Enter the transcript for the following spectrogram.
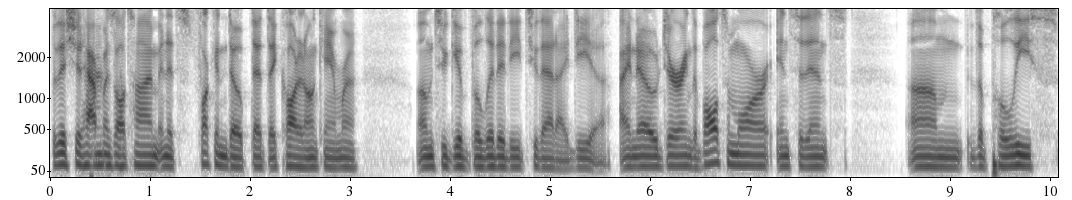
But this shit happens all the time, and it's fucking dope that they caught it on camera. um, to give validity to that idea. I know during the Baltimore incidents, um, the police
